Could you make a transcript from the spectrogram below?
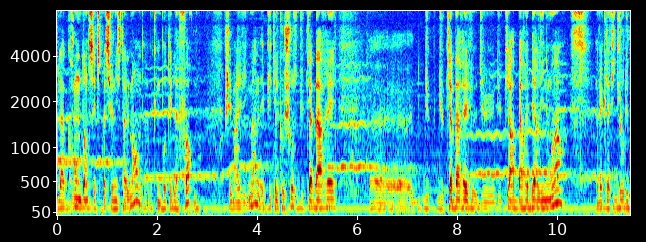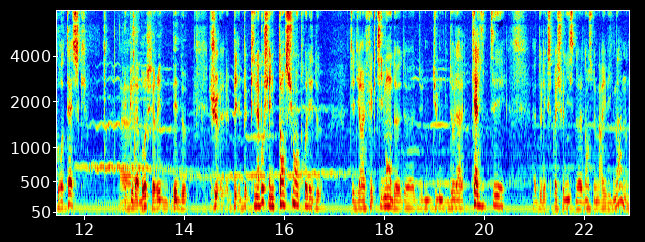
de la grande danse expressionniste allemande, avec une beauté de la forme, chez Marie Wigman, et puis quelque chose du cabaret, euh, du, du cabaret, du, du cabaret berlinois, avec la figure du grotesque. Et puis la Bauche hérite des deux. je, P- P- Pina Bausch, il y a une tension entre les deux. C'est-à-dire effectivement de, la qualité de l'expressionnisme de la danse de Marie Wigman,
